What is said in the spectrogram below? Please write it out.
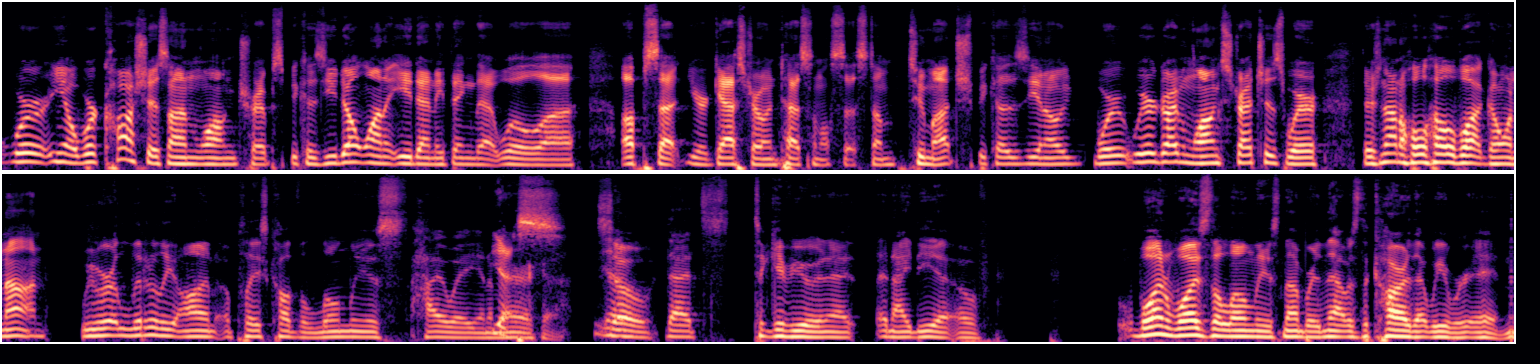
we're you know we're cautious on long trips because you don't want to eat anything that will uh, upset your gastrointestinal system too much because you know we're we're driving long stretches where there's not a whole hell of a lot going on. we were literally on a place called the loneliest highway in America. Yes. Yeah. So that's to give you an an idea of one was the loneliest number, and that was the car that we were in.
